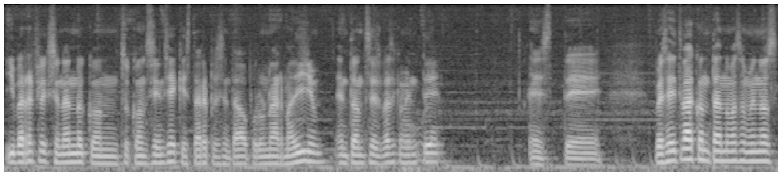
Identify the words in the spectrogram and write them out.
y va reflexionando con su conciencia que está representado por un armadillo. Entonces, básicamente, este, pues ahí te va contando más o menos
